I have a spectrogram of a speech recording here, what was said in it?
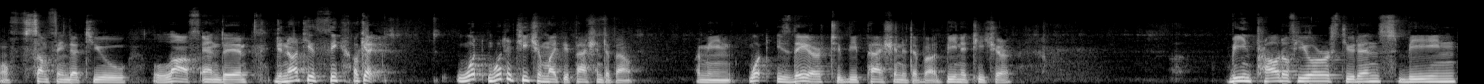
of something that you love. And uh, do not you think? Okay, what what a teacher might be passionate about? I mean, what is there to be passionate about being a teacher? Being proud of your students being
